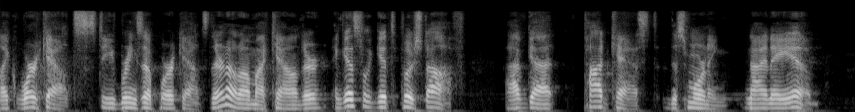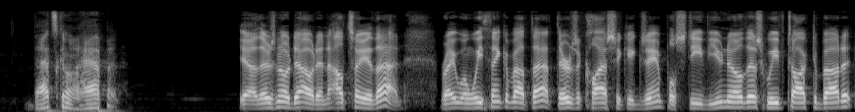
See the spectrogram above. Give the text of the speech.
like workouts. Steve brings up workouts. They're not on my calendar. And guess what gets pushed off? I've got podcast this morning, 9 a.m. That's going to happen. Yeah, there's no doubt. And I'll tell you that, right? When we think about that, there's a classic example. Steve, you know this. We've talked about it.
